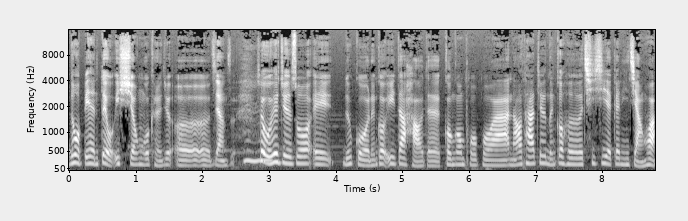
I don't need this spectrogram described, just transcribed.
如果别人对我一凶，我可能就呃呃呃这样子，嗯、所以我就觉得说，哎，如果能够遇到好的公公婆婆啊，然后他就能够和和气气的跟你讲话，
